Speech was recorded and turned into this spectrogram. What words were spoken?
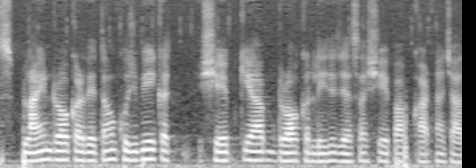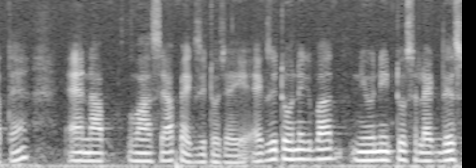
स्प्लाइन ड्रॉ कर देता हूँ। कुछ भी एक शेप की आप ड्रॉ कर लीजिए, जैसा शेप आप काटना चाहते हैं एंड आप वहाँ से आप एग्जिट हो जाइए। एग्जिट होने के बाद you need to select this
